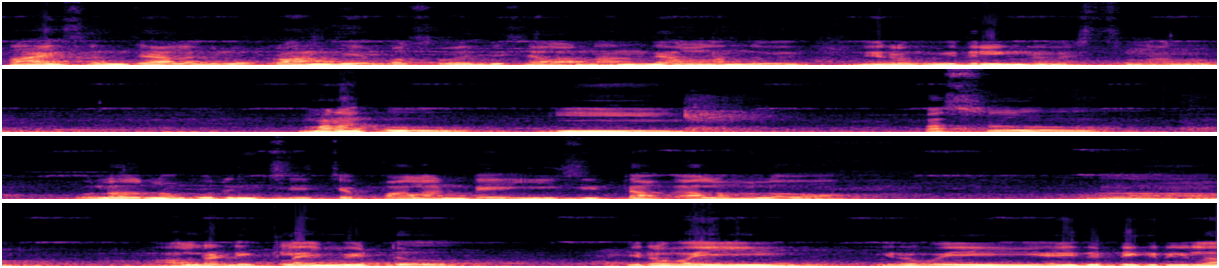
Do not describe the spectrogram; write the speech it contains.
సాయి సంచాలకులు ప్రాంతీయ పశు వైద్యశాల నంద్యాల నందు నిర్వ విధులు నిర్వహిస్తున్నాను. మనకు ఈ పశువులను గురించి చెప్పాలంటే ఈ శీతాకాలంలో ఆల్రెడీ క్లైమేట్ ఇరవై ఇరవై ఐదు డిగ్రీల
